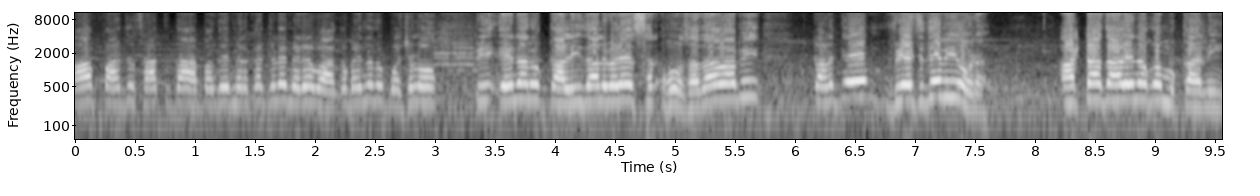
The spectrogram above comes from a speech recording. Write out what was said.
ਆ 5 7 10 ਬੰਦੇ ਮੇਰੇ ਕੋਲ ਜਿਹੜੇ ਮੇਰੇ ਵਾਕਬ ਆ, ਇਹਨਾਂ ਨੂੰ ਪੁੱਛ ਲਓ ਵੀ ਇਹਨਾਂ ਨੂੰ ਕਾਲੀ ਦਲ ਵੇਲੇ ਸ- ਹੋ ਸਕਦਾ ਵਾ ਵੀ ਕਣਕ ਵੇਚਦੇ ਵੀ ਹੋਣ। ਆਟਾ ਦਾਲ ਇਹਨਾਂ ਕੋਲ ਮੁੱਕਾ ਨਹੀਂ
